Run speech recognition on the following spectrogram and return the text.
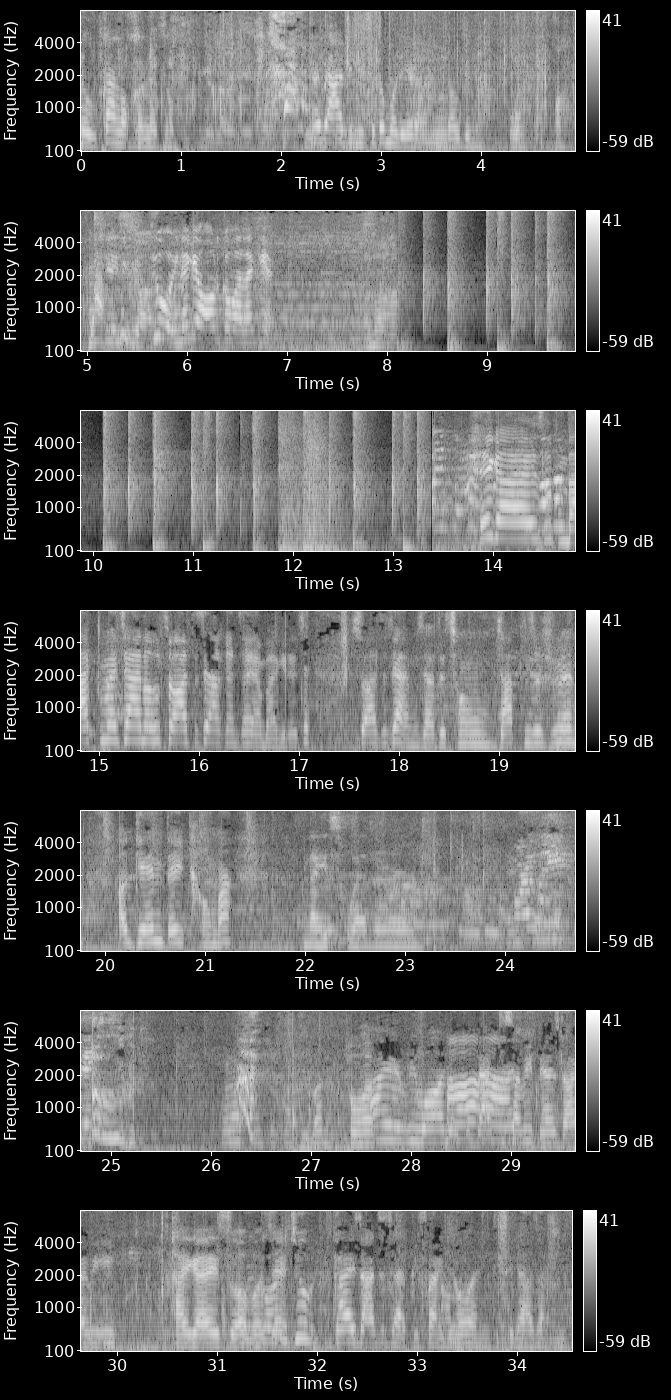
ल कहाँ लख लख आज लिएको त मैले एउटा लाउँदिनँ त्यो होइन कि अर्कोवाला के हे। Guys welcome back to my channel so आज चाहिँ आकाङ्क्षा यहाँ भागेर चाहिँ सो आज चाहिँ हामी जाँदैछौँ जापानिज रेस्टुरेन्ट अगेन त्यही ठाउँमा nice weather Hi everyone, welcome back to Sabi Pairs Diary. Guys, so अब चाहिँ गाइज आज चाहिँ ह्याप्पी फ्राइडे हो अनि त्यसैले आज हामी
